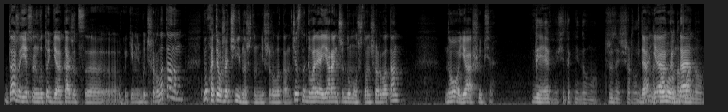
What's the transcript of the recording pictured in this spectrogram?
даже если он в итоге окажется каким-нибудь шарлатаном, ну, хотя уже очевидно, что он не шарлатан. Честно говоря, я раньше думал, что он шарлатан, но я ошибся. Да я вообще так не думал. Что значит шарлатан? Да, А я кого он когда- обманул?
